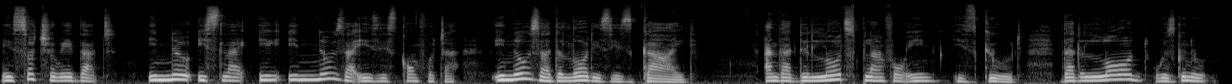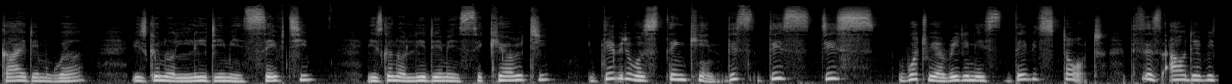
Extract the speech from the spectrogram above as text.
in such a way that he know it's like he, he knows that he's his comforter. He knows that the Lord is his guide and that the Lord's plan for him is good. That the Lord was going to guide him well. He's going to lead him in safety. He's going to lead him in security. David was thinking this this this what we are reading is David's thought. This is how David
